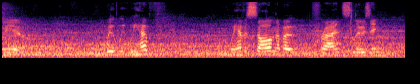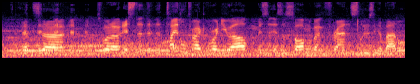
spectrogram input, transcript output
we, uh, we, we, we have we have a song about France losing. It's, uh, it's, one of, it's the, the, the title track of our new album is, is a song about France losing a battle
